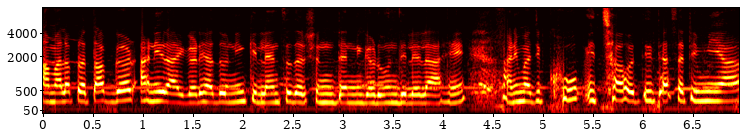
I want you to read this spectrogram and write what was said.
आम्हाला प्रतापगड आणि रायगड ह्या दोन्ही किल्ल्यांचं दर्शन त्यांनी घडवून दिलेलं आहे. आणि माझी खूप इच्छा होती त्यासाठी मी या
